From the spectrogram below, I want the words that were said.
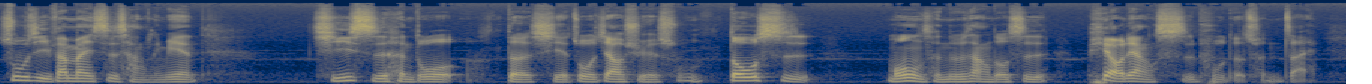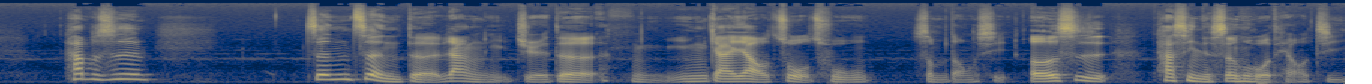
书籍贩卖市场里面，其实很多的写作教学书都是某种程度上都是漂亮食谱的存在。它不是真正的让你觉得你应该要做出什么东西，而是它是你的生活调剂。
